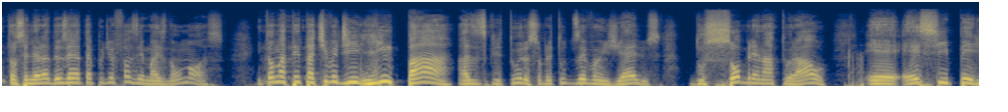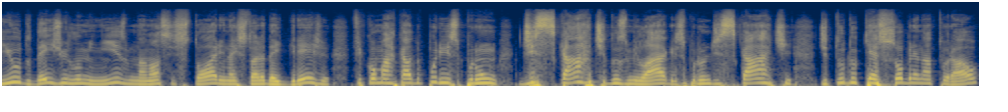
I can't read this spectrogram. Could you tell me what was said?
Então, se ele era Deus, ele até podia fazer, mas não nós. Então, na tentativa de limpar as escrituras, sobretudo os evangelhos, do sobrenatural, é, esse período, desde o iluminismo, na nossa história e na história da igreja, ficou marcado por isso, por um descarte dos milagres, por um descarte de tudo que é sobrenatural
